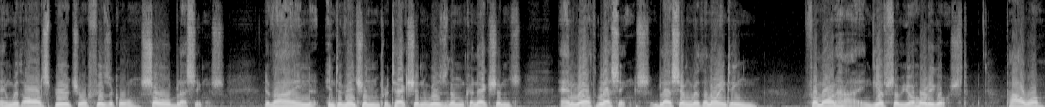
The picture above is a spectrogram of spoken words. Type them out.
and with all spiritual, physical, soul blessings, divine intervention, protection, wisdom, connections, and wealth blessings. Bless him with anointing, from on high and gifts of your Holy Ghost, power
